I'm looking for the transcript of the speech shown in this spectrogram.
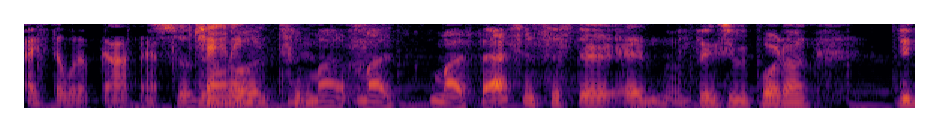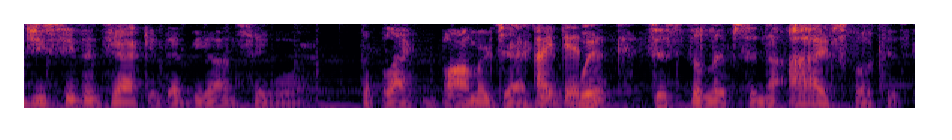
I still would have gotten that. So then Channing? going to my my my fashion sister and Mm-hmm. the things you report on. Did you see the jacket that Beyonce wore? The black bomber jacket I with didn't. Mm-hmm. just the lips and the eyes focused.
